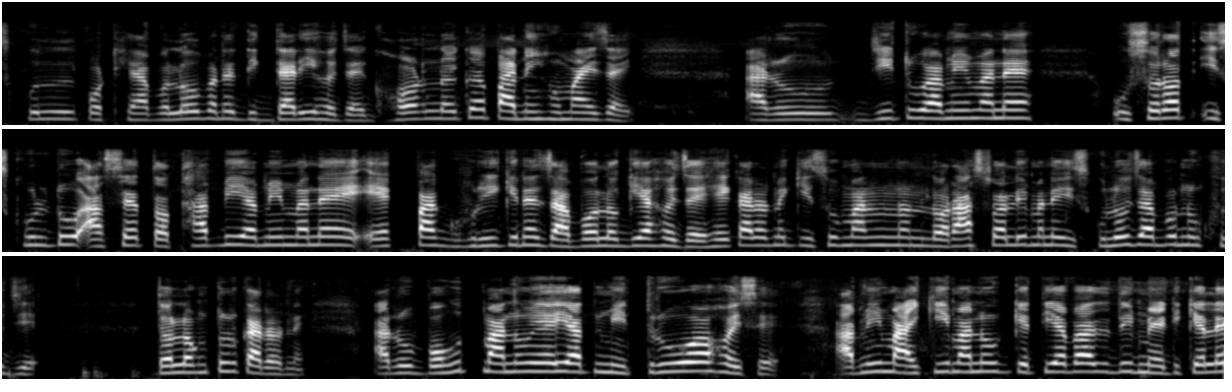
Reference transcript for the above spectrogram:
স্কুল পঠিয়াবলৈও মানে দিগদাৰী হৈ যায় ঘৰলৈকে পানী সোমাই যায়। আৰু যিটো আমি মানে ওচৰত স্কুলটো আছে তথাপি আমি মানে এক পাক ঘূৰি কিনে যাবলগীয়া হৈ যায়। সেইকাৰণে কিছুমান ল'ৰা ছোৱালী মানে স্কুলো যাব নোখোজে দলংটোৰ কাৰণে। আৰু বহুত মানুহে ইয়াত মৃত্যুও হৈছে। আমি মাইকী মানুহ কেতিয়াবা যদি মেডিকেলে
